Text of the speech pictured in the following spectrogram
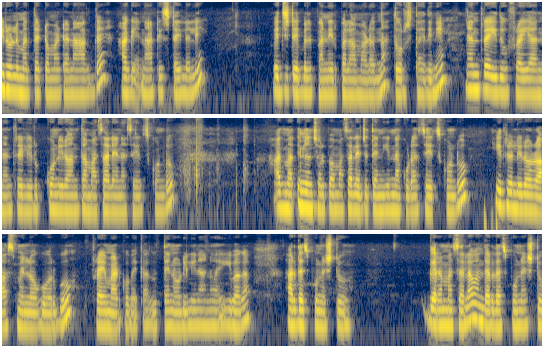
ಈರುಳ್ಳಿ ಮತ್ತು ಟೊಮೆಟೊನ ಹಾಕಿದೆ ಹಾಗೆ ನಾಟಿ ಸ್ಟೈಲಲ್ಲಿ ವೆಜಿಟೇಬಲ್ ಪನ್ನೀರ್ ಪಲಾವ್ ಮಾಡೋದನ್ನ ತೋರಿಸ್ತಾ ಇದ್ದೀನಿ. ನಂತರ ಇದು ಫ್ರೈ ಆದ ನಂತರ ಇಲ್ಲಿ ರುಬ್ಕೊಂಡಿರೋ ಅಂಥ ಮಸಾಲೆನ ಸೇರಿಸ್ಕೊಂಡು ಅದು ಮ, ಇನ್ನೊಂದು ಸ್ವಲ್ಪ ಮಸಾಲೆ ಜೊತೆ ನೀರನ್ನ ಕೂಡ ಸೇರಿಸ್ಕೊಂಡು ಇದರಲ್ಲಿರೋ ರಾ ಸ್ಮೆಲ್ ಹೋಗೋವರೆಗೂ ಫ್ರೈ ಮಾಡ್ಕೋಬೇಕಾಗುತ್ತೆ. ನೋಡಿಲಿ ನಾನು ಇವಾಗ ಅರ್ಧ ಸ್ಪೂನಷ್ಟು ಗರಂ ಮಸಾಲ, ಒಂದು ಅರ್ಧ ಸ್ಪೂನಷ್ಟು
